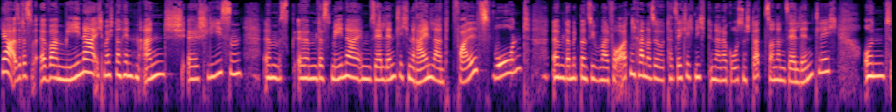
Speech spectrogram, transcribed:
Ja, also das äh, war Mena. Ich möchte noch hinten anschließen, ähm, ähm, dass Mena im sehr ländlichen Rheinland-Pfalz wohnt, ähm, damit man sie mal verorten kann. Also tatsächlich nicht in einer großen Stadt, sondern sehr ländlich. Und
